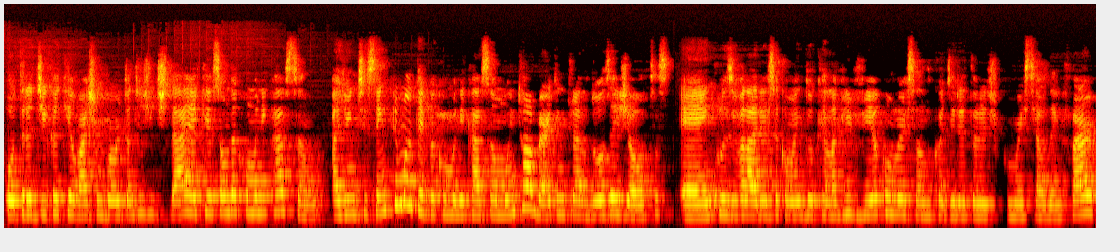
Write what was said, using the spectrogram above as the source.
Outra dica que eu acho importante a gente dar é a questão da comunicação. A gente sempre manteve a comunicação muito aberta entre as duas EJs. É, inclusive a Larissa comentou que ela vivia conversando com a diretora de comercial da Enfar,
